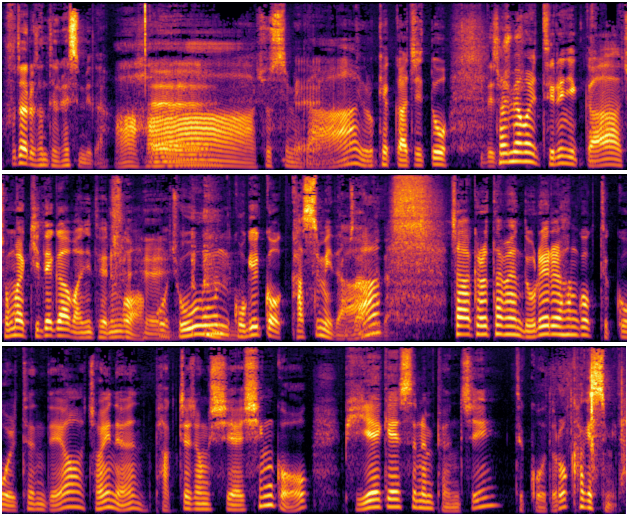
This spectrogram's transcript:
후자를 선택을 했습니다. 아하, 좋습니다. 이렇게까지 또 네. 기대해 설명을 들으니까 정말 기대가 많이 되는 것 같고 네. 좋은 곡일 것 같습니다. 감사합니다. 자, 그렇다면 노래를 한 곡 듣고 올 텐데요. 저희는 박재정 씨의 신곡 비에게 쓰는 편지 듣고 오도록 하겠습니다.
